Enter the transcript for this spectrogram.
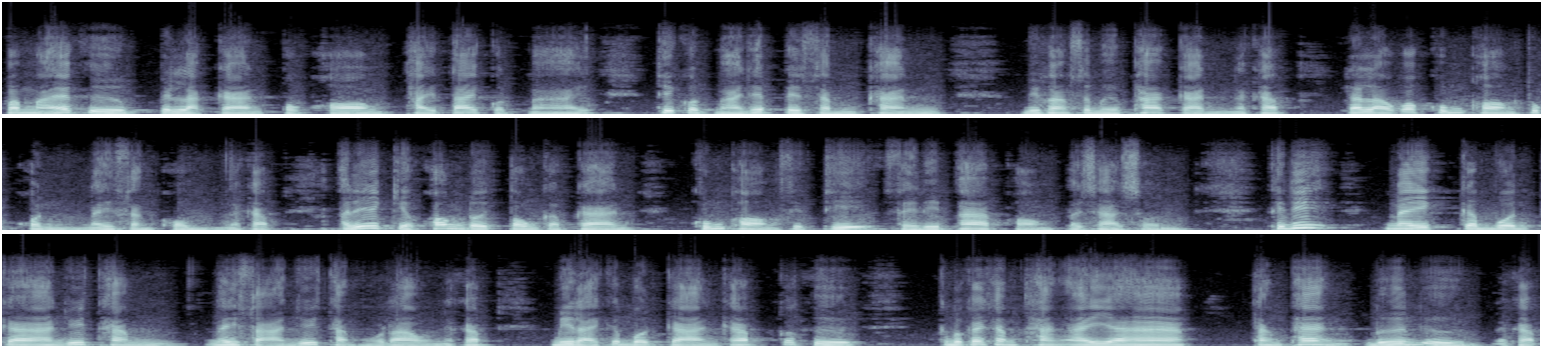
ความหมายก็คือเป็นหลักการปกครองภายใต้กฎหมาย ที่กฎหมายเนี่ยเป็นสำคัญมีความเสมอภาคกันนะครับ และเราก็คุ้มครองทุกคนในสังคมนะครับ อันนี้เกี่ยวข้องโดยตรงกับการคุ้มครองสิทธิเสรีภาพของประชาชน ทีนี้ในกระบวนการยุติธรรมในศาลยุติธรรมของเรานะครับ มีหลายกระบวนการครับก็คือกระบวนการทำทางอาญา ทางแพ่งหรืออื่นๆนะครับ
